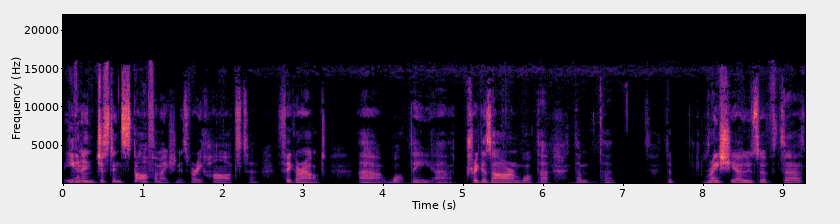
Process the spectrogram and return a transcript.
Even in just in star formation, it's very hard to figure out uh, what the uh, triggers are and what the, the the the ratios of the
